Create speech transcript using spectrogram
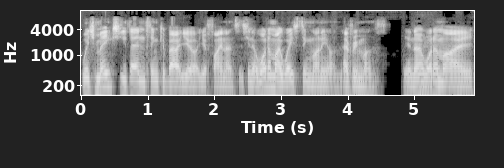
which makes you then think about your your finances. You know, what am I wasting money on every month? You know, what am I?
